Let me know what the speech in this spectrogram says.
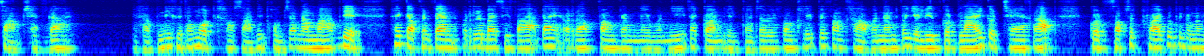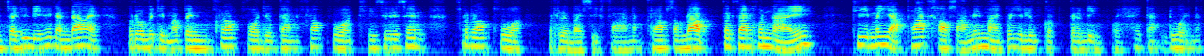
3 แชมป์ได้ นะครับนี่คือทั้งหมดข่าวสารที่ผมจะนำมาอัปเดต ให้กับแฟนๆเรือใบสีฟ้าได้รับฟังกันในวันนี้ แต่ก่อนอื่นก่อนจะไปฟังคลิปไปฟังข่าวกันนั้น ก็อย่าลืมกดไลค์กดแชร์ครับ กด Subscribe เพื่อเป็นกำลังใจที่ดีให้กันได้ รวมไปถึงมาเป็นครอบครัวเดียวกันครอบครัวทีซิติเซนครอบครัวเรือใบสีฟ้านะครับสำหรับแฟนๆคนไหนที่ไม่อยากพลาดข่าวสารใหม่ๆก็อย่าลืมกดกระดิ่งไว้ให้กันด้วยนะ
